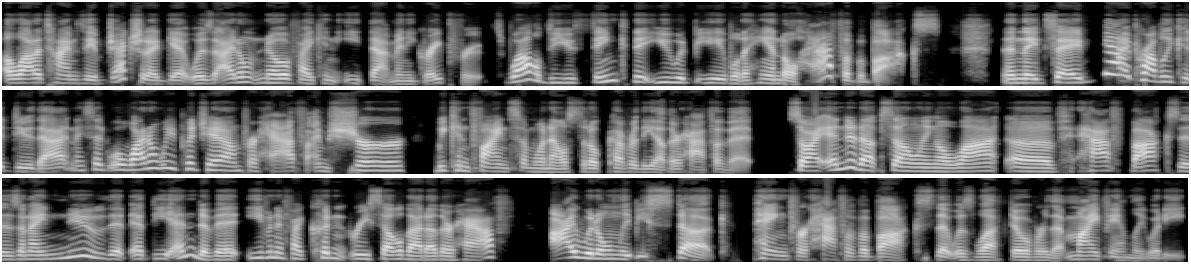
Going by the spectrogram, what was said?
a lot of times the objection I'd get was, I don't know if I can eat that many grapefruits. Well, do you think that you would be able to handle half of a box? And they'd say, Yeah, I probably could do that. And I said, Well, why don't we put you down for half? I'm sure we can find someone else that'll cover the other half of it. So I ended up selling a lot of half boxes. And I knew that at the end of it, even if I couldn't resell that other half, I would only be stuck paying for half of a box that was left over that my family would eat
